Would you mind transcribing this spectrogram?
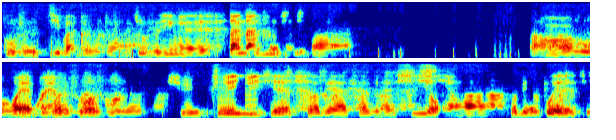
故事基本就是这样，就是因为单纯的喜欢。然后我也不会说是去追一些特别特别稀有啊、特别贵的鞋，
